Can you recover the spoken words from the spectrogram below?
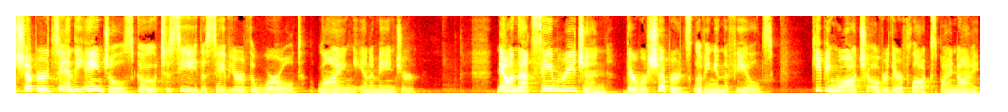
The shepherds and the angels go to see the Savior of the world lying in a manger. Now, in that same region, there were shepherds living in the fields, keeping watch over their flocks by night.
